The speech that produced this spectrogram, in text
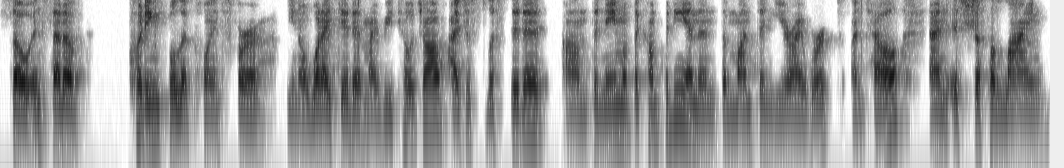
so instead of putting bullet points for you know what I did at my retail job. I just listed it, um, the name of the company, and then the month and year I worked until, and it's just a line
